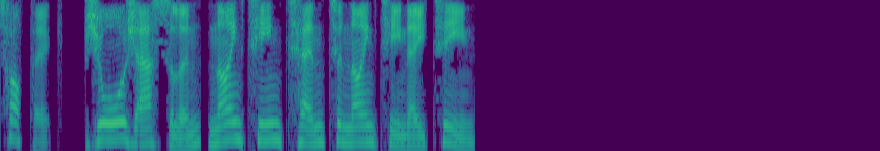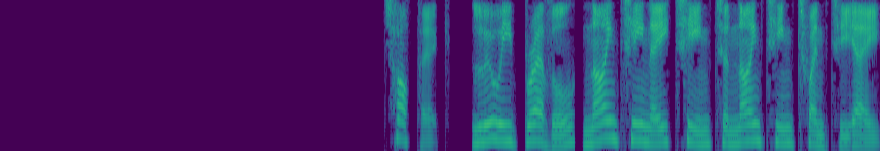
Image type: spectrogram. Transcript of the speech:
Topic: Georges Asselin (1910–1918). Topic: Louis Breville (1918–1928).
